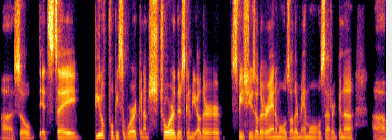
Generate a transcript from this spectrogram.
uh, so it's a beautiful piece of work, and I'm sure there's going to be other species, other animals, other mammals that are going to uh,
